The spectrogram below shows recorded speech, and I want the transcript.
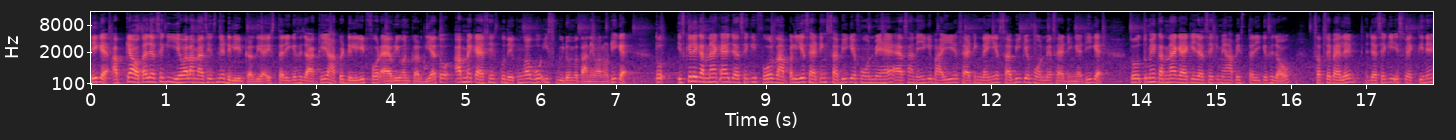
ठीक है, अब क्या होता है, जैसे कि ये वाला मैसेज ने डिलीट कर दिया, इस तरीके से जाके यहाँ पे डिलीट फॉर एवरीवन कर दिया तो अब मैं कैसे इसको देखूँगा, वो इस वीडियो में बताने वाला हूँ, ठीक है? तो इसके लिए करना है क्या है, जैसे कि फॉर एग्ज़ाम्पल ये सेटिंग सभी के फ़ोन में है, ऐसा नहीं कि भाई ये सेटिंग नहीं है, सभी के फ़ोन में सेटिंग है, ठीक है? तो तुम्हें करना क्या है कि जैसे कि मैं यहाँ पे इस तरीके से जाओ सबसे पहले जैसे कि इस व्यक्ति ने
